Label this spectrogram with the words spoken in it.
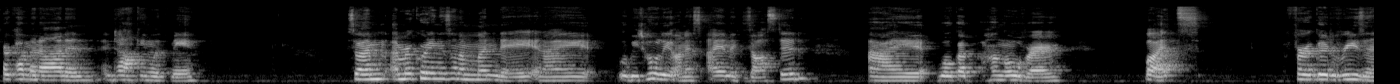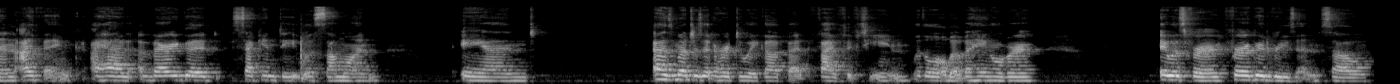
for coming on and, and talking with me. So I'm I'm recording this on a Monday and I will be totally honest, I am exhausted. I woke up hungover, but for a good reason, I think. I had a very good second date with someone and as much as it hurt to wake up at 5:15 with a little bit of a hangover, it was for for a good reason. So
